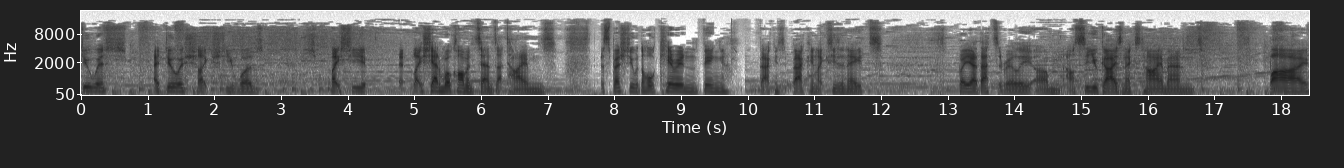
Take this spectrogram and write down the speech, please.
do wish I do wish like she was like she like she had more common sense at times, especially with the whole Kirin thing back in back in like season eight. But yeah, that's it really. Um, I'll see you guys next time and bye.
